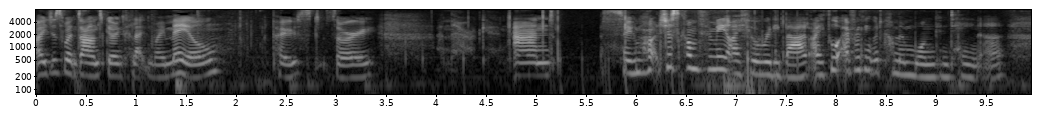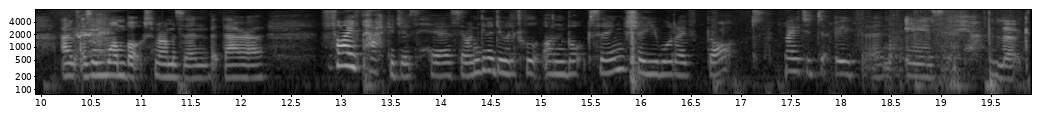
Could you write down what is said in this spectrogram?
I just went down to go and collect my mail, post, sorry, American, and so much has come for me, I feel really bad. I thought everything would come in one container, um, as in one box from Amazon, but there are five packages here, so I'm gonna do a little unboxing, show you what I've got. Excited to open is, look,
